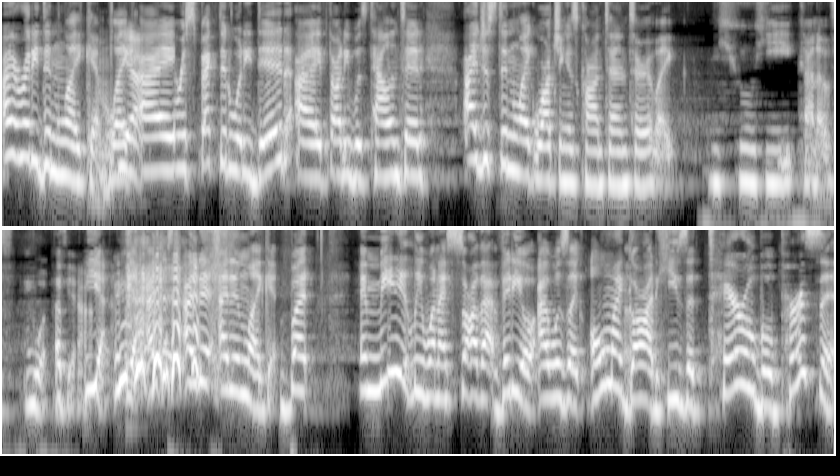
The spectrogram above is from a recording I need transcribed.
I already didn't like him. Like Yeah. I respected what he did. I thought he was talented. I just didn't like watching his content or like who he kind of Was, uh, yeah. yeah, yeah. I just I didn't I didn't like it. But immediately when I saw that video, I was like, oh my god, he's a terrible person.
